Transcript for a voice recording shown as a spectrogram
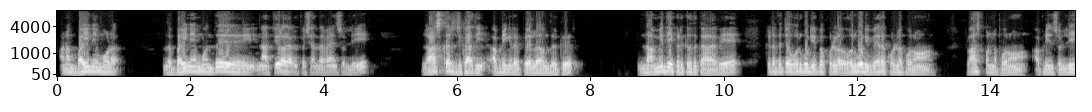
ஆனால் பை நேமோட அந்த பை நேம் வந்து நான் தீவிரவாத அமைப்பை சேர்ந்தவன் சொல்லி லாஸ்கர் ஜிகாதி அப்படிங்கிற பேர்ல வந்திருக்கு. இந்த அமைதியை கெடுக்கிறதுக்காகவே கிட்டத்தட்ட ஒரு கோடி ரூபாய் கொள்ள ஒரு கோடி பேரை கொல்ல போறோம் பிளாஸ்ட் பண்ண போறோம் அப்படின்னு சொல்லி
